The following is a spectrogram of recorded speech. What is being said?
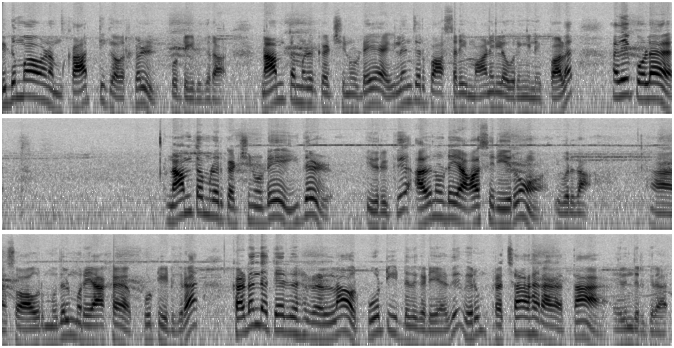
எடுமாவனம் கார்த்திக் அவர்கள் போட்டியிடுகிறார். நாம் தமிழர் கட்சியினுடைய இளைஞர் பாசறை மாநில ஒருங்கிணைப்பாளர். அதே போல் நாம் தமிழர் கட்சியினுடைய இதழ் இது இருக்குது அதனுடைய ஆசிரியரும் இவர் தான் ஸோ அவர் முதல் முறையாக போட்டியிடுகிறார். கடந்த தேர்தல்களெல்லாம் அவர் போட்டியிட்டது கிடையாது. வெறும் பிரச்சாகராகத்தான் இருந்திருக்கிறார்.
